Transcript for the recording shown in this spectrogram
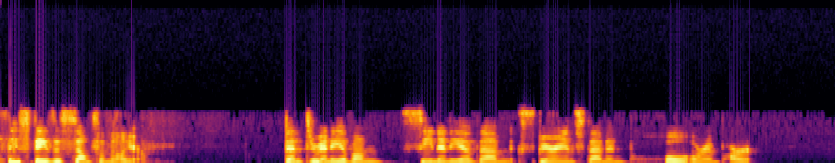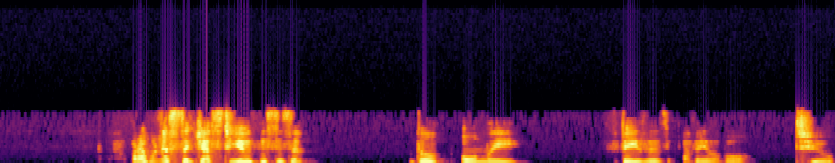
of these phases sound familiar? Been through any of them? Seen any of them? Experienced them in whole or in part? What I want to suggest to you is this isn't the only phases available to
